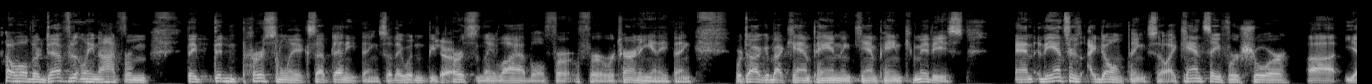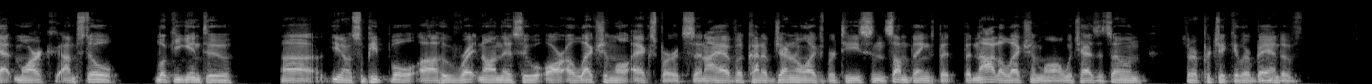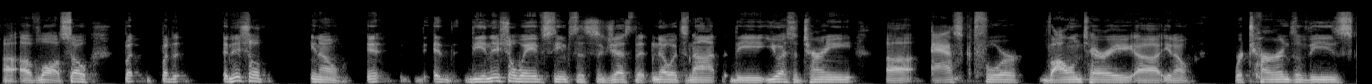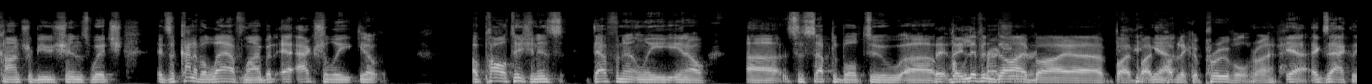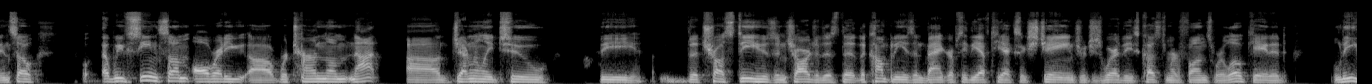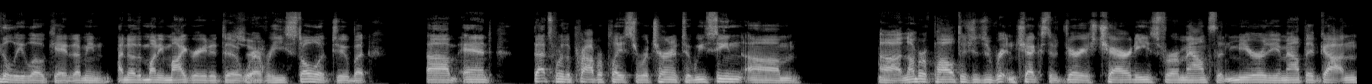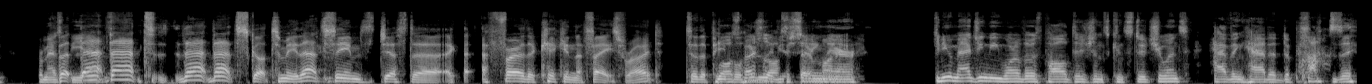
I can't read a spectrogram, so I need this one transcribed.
Oh well, they're definitely not from. They didn't personally accept anything, so they wouldn't be sure. personally liable for for returning anything. We're talking about campaign and campaign committees, and the answer is I don't think so. I can't say for sure uh, yet, Mark. I'm still looking into uh, you know, some people uh, who've written on this who are election law experts, and I have a kind of general expertise in some things, but but not election law, which has its own sort of particular band of uh, of law. So, but but initial, you know, it, it, the initial wave seems to suggest that no, it's not. The U.S. attorney uh, asked for voluntary, uh, you know, returns of these contributions, which it's a kind of a laugh line, but actually, you know, a politician is definitely, you know, uh, susceptible to uh, they, they live pressure. and die by uh, by by yeah. public approval, right? Yeah, exactly. And so uh, we've seen some already uh, return them, not uh, generally to the the trustee who's in charge of this. The the company is in bankruptcy, the FTX exchange, which is where these customer funds were located, legally located. I mean, I know the money migrated to Sure. wherever he stole it to, but um, and that's where the proper place to return it to. We've seen um, uh, a number of politicians who've written checks to various charities for amounts that mirror the amount they've gotten from SBF. But that that that that Scott to me that seems just a, a, further kick in the face, right? To the people well, especially who if you're their sitting money. there. Can you imagine being one of those politicians' constituents having had a deposit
